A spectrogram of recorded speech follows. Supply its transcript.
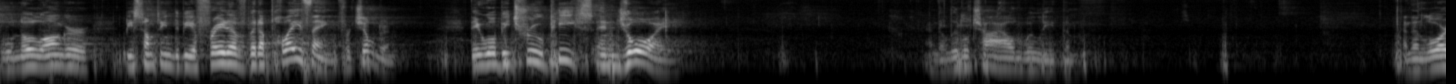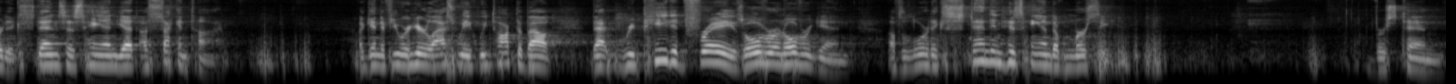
will no longer be something to be afraid of, but a plaything for children. They will be true peace and joy. And the little child will lead them. And then Lord extends his hand yet a second time. Again, if you were here last week, we talked about that repeated phrase over and over again of the Lord extending his hand of mercy. Verse 10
